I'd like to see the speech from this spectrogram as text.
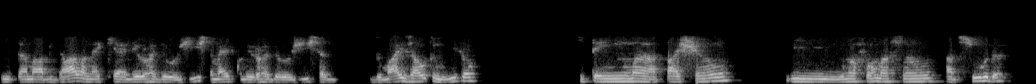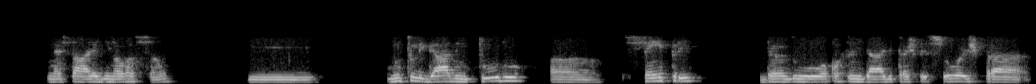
Itamar Abdala, né, que é neuroradiologista, médico neuroradiologista do mais alto nível, que tem uma paixão e uma formação absurda nessa área de inovação e muito ligado em tudo, uh, sempre dando oportunidade para as pessoas, para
